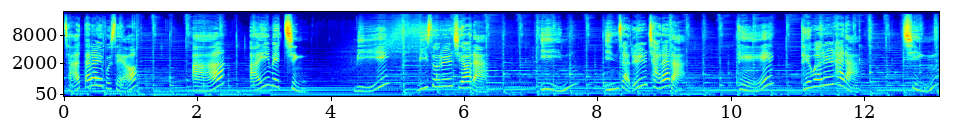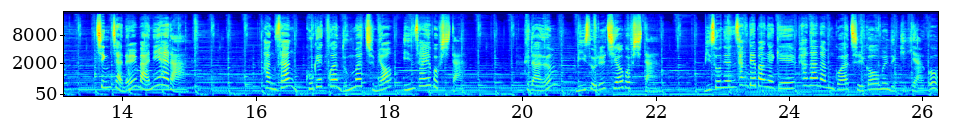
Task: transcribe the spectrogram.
자, 따라해 보세요. 아, 아이 매칭. 미, 미소를 지어라. 인, 인사를 잘하라. 대, 대화를 하라. 칭, 칭찬을 많이 하라. 항상 고객과 눈 맞추며 인사해 봅시다. 그 다음 미소를 지어 봅시다. 미소는 상대방에게 편안함과 즐거움을 느끼게 하고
